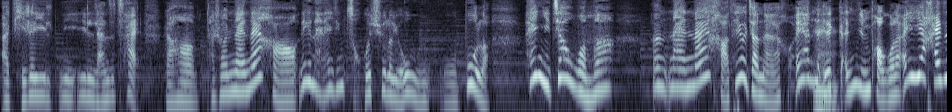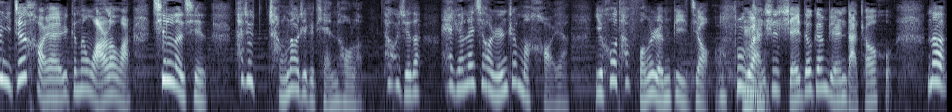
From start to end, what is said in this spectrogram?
啊，提着一一一篮子菜，然后他说：“奶奶好。”那个奶奶已经走过去了有五五步了。哎，你叫我吗？嗯，奶奶好。他又叫奶奶好。哎呀，奶奶赶紧跑过来。哎呀，孩子你真好呀！跟他玩了玩，亲了亲，他就尝到这个甜头了。他会觉得，哎呀，原来叫人这么好呀！以后他逢人必叫，不管是谁都跟别人打招呼。那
